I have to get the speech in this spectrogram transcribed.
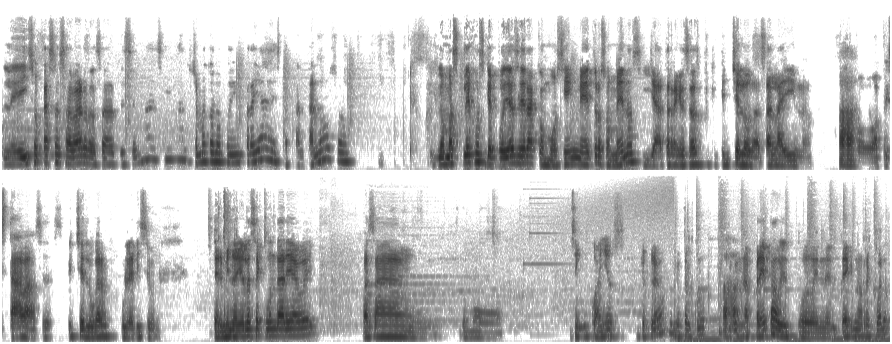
le hizo caso a esa barda, o sea, decían, ah, sí, no, los chamacos no pueden ir para allá, está pantanoso. Lo más lejos que podías era como 100 metros o menos y ya te regresabas porque pinche lodazal ahí, ¿no? Ajá. o apestaba, o sea, es pinche lugar culerísimo. Termino yo la secundaria, güey. Pasan como cinco años, yo creo, yo calculo. Ajá. En la prepa o, o en el TEC, no recuerdo.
